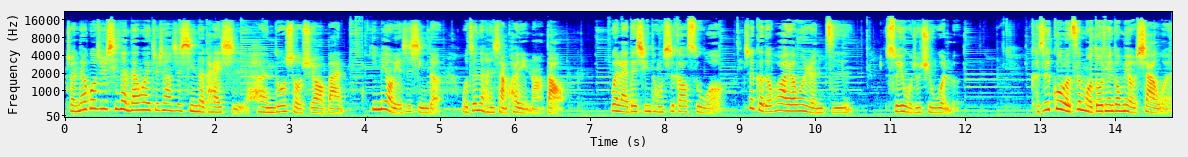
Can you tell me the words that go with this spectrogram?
转调过去新的单位就像是新的开始，很多手需要办，email 也是新的，我真的很想快点拿到。未来的新同事告诉我。这个的话要问人资，所以我就去问了。可是过了这么多天都没有下文，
